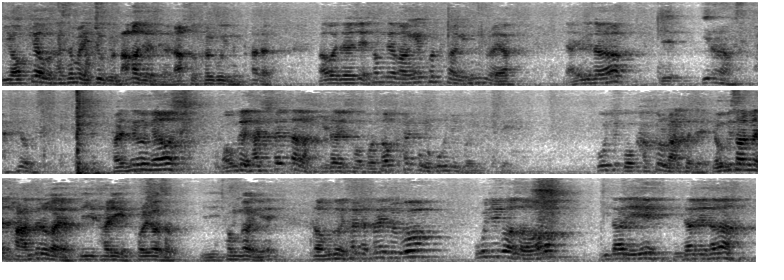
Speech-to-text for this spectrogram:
이 어깨하고 가슴을 이쪽으로 막아줘야 돼요. 랍도 걸고 있는 팔을 막아줘야지 상대방이 컨트롤하기 힘들어요. 자 여기서 일어나보세요. 발 세워보세요. 발 세우면 엉덩이 다시 뺐다가 이 다리 접어서 팔꿈을 꽂은 거예요. 이렇게. 꽂고 각도를 맞춰야 돼요. 여기서 하면 잘안 들어가요. 이 다리 걸려서 이 정강이. 그래서 엉덩이 살짝 빼주고 꼬집어서 이 다리 이 다리에다가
